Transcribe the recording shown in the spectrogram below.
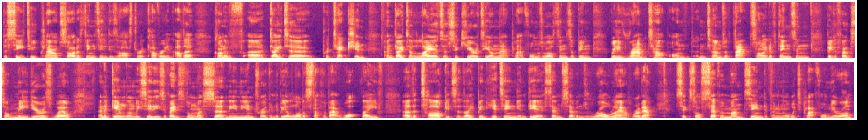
the C2 cloud side of things in disaster recovery and other kind of uh, data protection and data layers of security on that platform as well. Things have been really ramped up on in terms of that side of things and bigger focus on media as well. And again, when we see these events, it's almost certainly in the intro going to be a lot of stuff about what they've, uh, the targets that they've been hitting and DSM7's rollout. We're about six or seven months in, depending on which platform you're on,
